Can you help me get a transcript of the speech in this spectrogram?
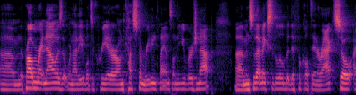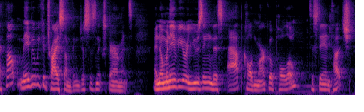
Um, the problem right now is that we're not able to create our own custom reading plans on the YouVersion app. Um, and so that makes it a little bit difficult to interact. So I thought maybe we could try something just as an experiment. I know many of you are using this app called Marco Polo to stay in touch.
